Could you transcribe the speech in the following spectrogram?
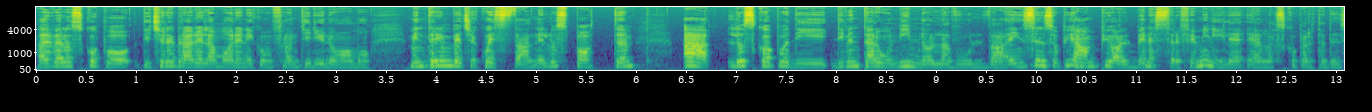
aveva lo scopo di celebrare l'amore nei confronti di un uomo, mentre invece questa nello spot ha lo scopo di diventare un inno alla vulva e in senso più ampio al benessere femminile e alla scoperta del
